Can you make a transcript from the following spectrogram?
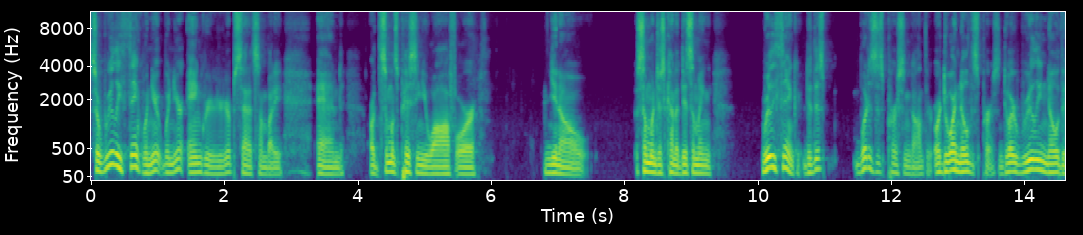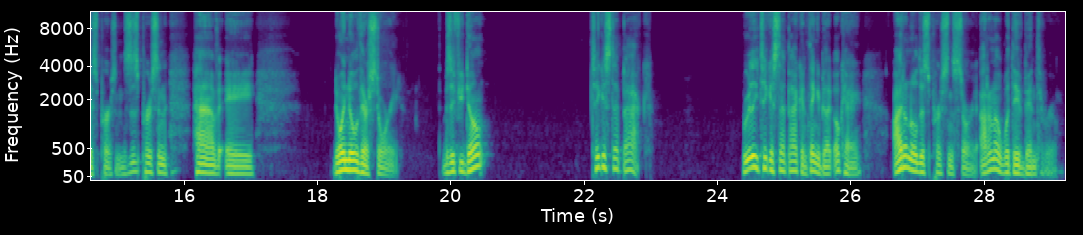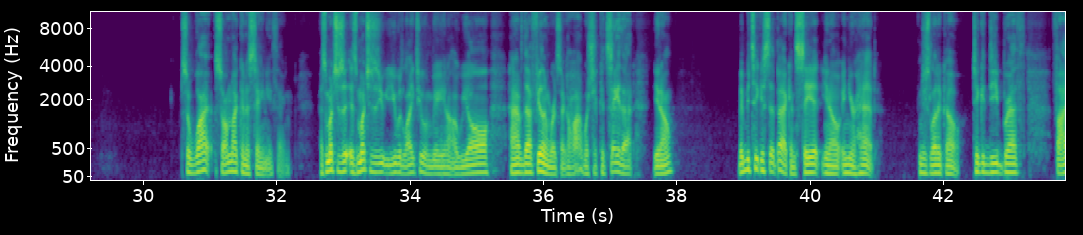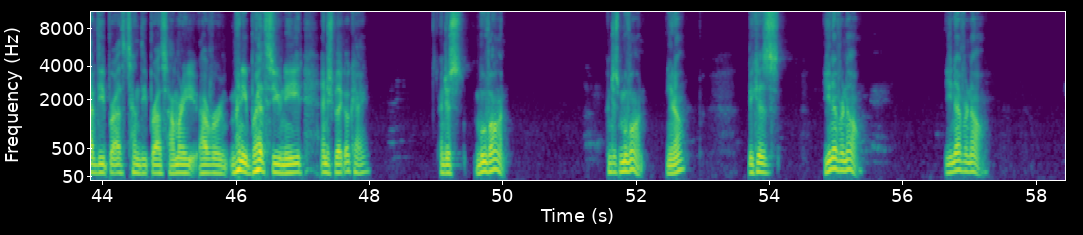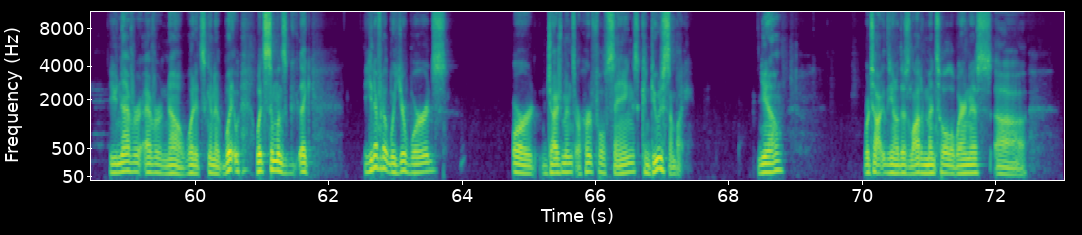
So really think when you're when you're angry or you're upset at somebody and or someone's pissing you off or you know someone just kind of did something really think did this what has this person gone through? or do i know this person? Do i really know this person? Does this person have a do i know their story? Because if you don't take a step back. Really take a step back and think and be like okay i don't know this person's story. I don't know what they've been through. So why so i'm not going to say anything as much as as much as you, you would like to, and we, you know, we all have that feeling where it's like, oh, I wish I could say that, you know. Maybe take a step back and say it, you know, in your head, and just let it go. Take a deep breath, five deep breaths, ten deep breaths, how many, however many breaths you need, and just be like, okay, and just move on, and just move on, you know, because you never know. You never know. You never ever know what it's gonna what what someone's like you never know what your words or judgments or hurtful sayings can do to somebody. You know, we're talking, you know, there's a lot of mental awareness uh,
